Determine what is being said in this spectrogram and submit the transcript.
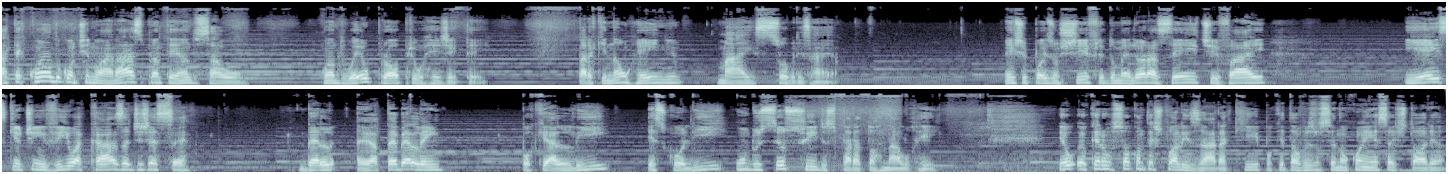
Até quando continuarás planteando Saul, quando eu próprio o rejeitei, para que não reine mais sobre Israel? Enche, pois, um chifre do melhor azeite e vai, e eis que eu te envio à casa de Jessé, é, até Belém, porque ali escolhi um dos seus filhos para torná-lo rei. Eu, eu quero só contextualizar aqui, porque talvez você não conheça a história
